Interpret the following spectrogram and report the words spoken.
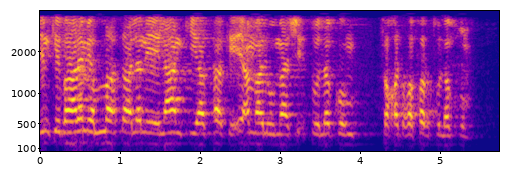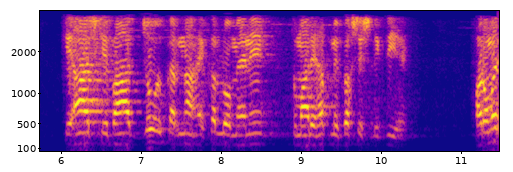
جن کے بارے میں اللہ تعالیٰ نے اعلان کیا تھا کہ اعملوا ما شئت لکم فقد غفرت لکم، کہ آج کے بعد جو کرنا ہے کر لو، میں نے تمہارے حق میں بخشش لکھ دی ہے۔ اور عمر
